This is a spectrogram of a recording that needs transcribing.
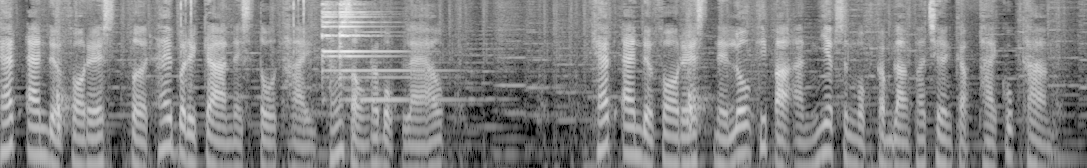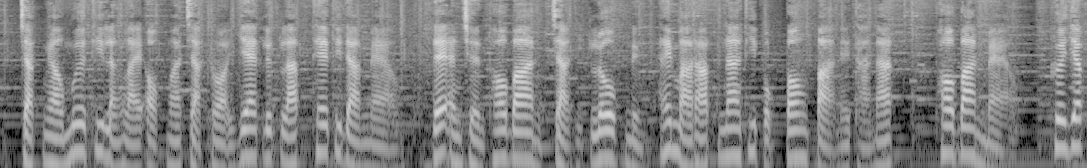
Cat and the Forest เปิดให้บริการในสโตร์ไทยทั้งสองระบบแล้ว Cat and the Forest ในโลกที่ป่าอันเงียบสงบกำลังเผชิญกับภัยคุกคาม จากเงามืดที่หลั่งไหลออกมาจากรอยแยกลึกลับเทพธิดาแมว ได้อัญเชิญพ่อบ้านจากอีกโลกหนึ่งให้มารับหน้าที่ปกป้องป่าในฐานะ พ่อบ้านแมว พื่อยับ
